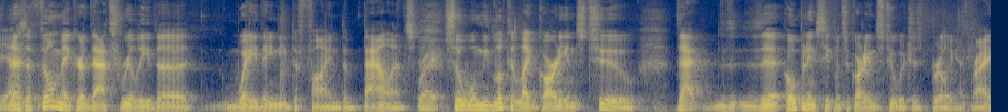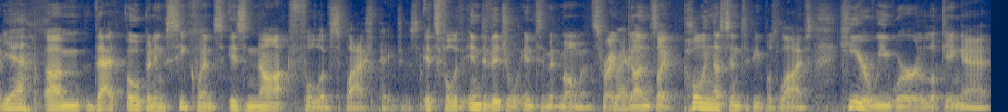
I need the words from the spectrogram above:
Yeah. And as a filmmaker, that's really the way they need to find the balance. Right. So when we look at like Guardians Two, that the opening sequence of Guardians Two, which is brilliant, right? Yeah. um, that opening sequence is not full of splash pages. It's full of individual, intimate moments, right? Right. Guns like pulling us into people's lives. Here we were looking at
